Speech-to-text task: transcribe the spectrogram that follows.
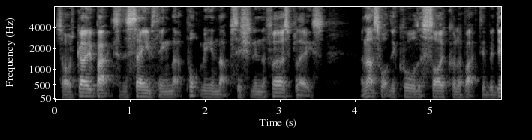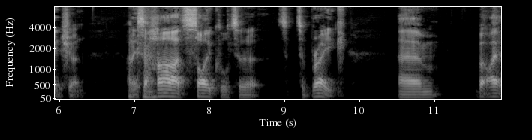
So I'd go back to the same thing that put me in that position in the first place. And that's what they call the cycle of active addiction. And it's a hard cycle to to break. Um but I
